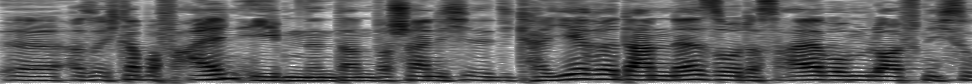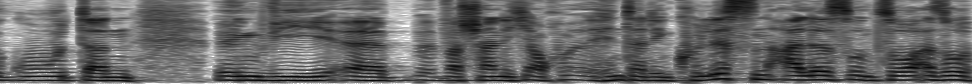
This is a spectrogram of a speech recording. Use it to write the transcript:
äh, also ich glaube auf allen Ebenen dann. Wahrscheinlich äh, die Karriere dann, ne, so das Album läuft nicht so gut, dann irgendwie äh, wahrscheinlich auch hinter den Kulissen alles und so. Also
